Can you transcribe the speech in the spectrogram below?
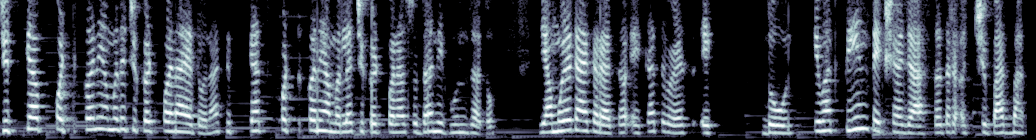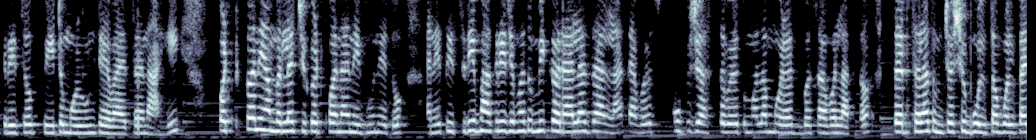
जितक्या पटकन यामध्ये चिकटपणा येतो ना तितक्याच पटकन यामधला चिकटपणा सुद्धा निघून जातो. यामुळे काय करायचं एकाच वेळेस एक दोन किंवा तीन पेक्षा जास्त तर अजिबात भाकरीचं पीठ मळून ठेवायचं नाही. पटकन यामधला चिकटपणा निघून येतो आणि तिसरी भाकरी जेव्हा तुम्ही करायला जाल ना त्यावेळेस खूप जास्त वेळ तुम्हाला मळत बसावं लागतं. तर चला तुमच्याशी बोलता बोलता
